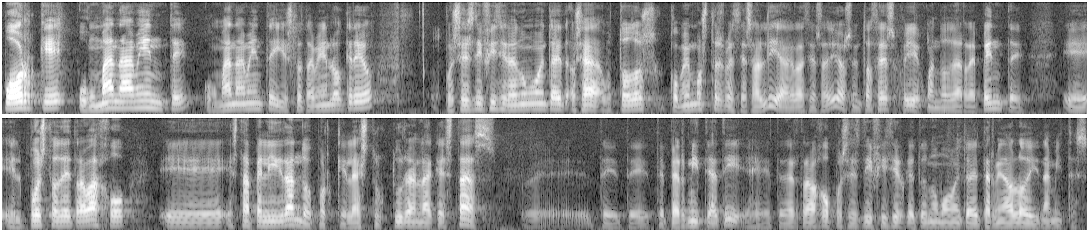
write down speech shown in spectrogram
porque humanamente, humanamente, y esto también lo creo, pues es difícil en un momento, o sea, todos comemos tres veces al día, gracias a Dios. Entonces, oye, cuando de repente eh, el puesto de trabajo eh, está peligrando porque la estructura en la que estás te, te, permite a ti eh, tener trabajo, pues es difícil que tú en un momento determinado lo dinamites.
